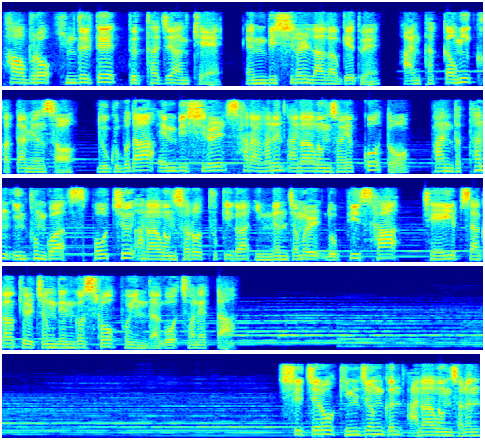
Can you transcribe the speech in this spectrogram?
파업으로 힘들 때 뜻하지 않게 MBC를 나가게 돼 안타까움이 컸다면서 누구보다 MBC를 사랑하는 아나운서였고 또 반듯한 인품과 스포츠 아나운서로 두기가 있는 점을 높이 사 재입사가 결정된 것으로 보인다고 전했다. 실제로 김정근 아나운서는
